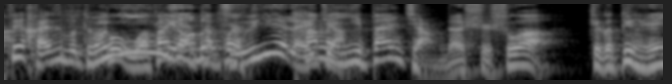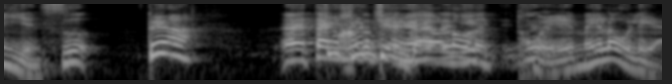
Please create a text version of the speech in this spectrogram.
这还是不同。医疗的职业来讲，他们一般讲的是说这个病人隐私。对啊，哎，就很简单，露了腿没露脸。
